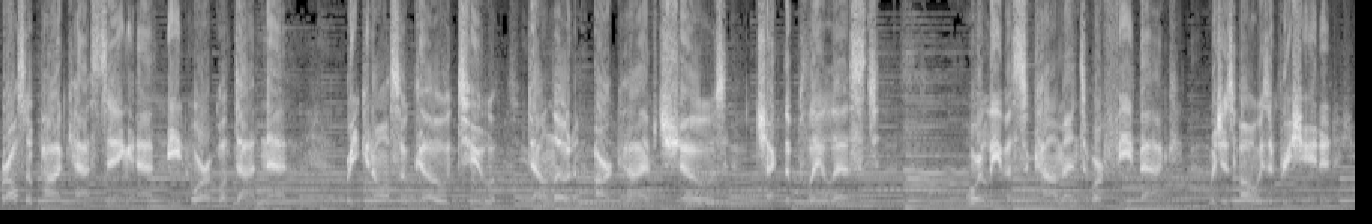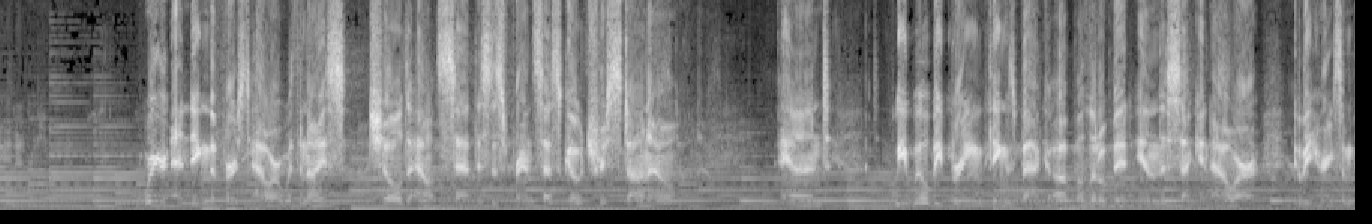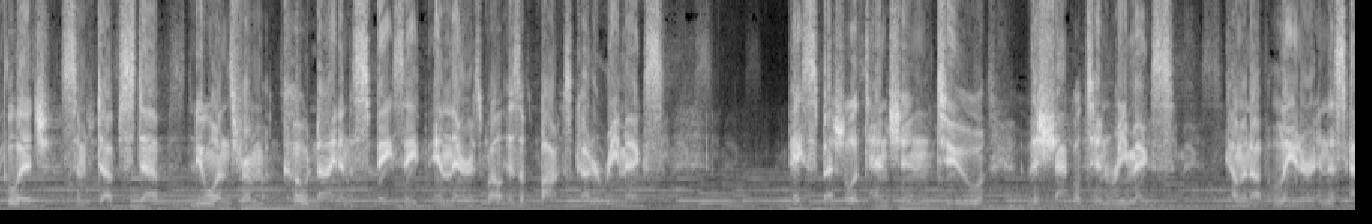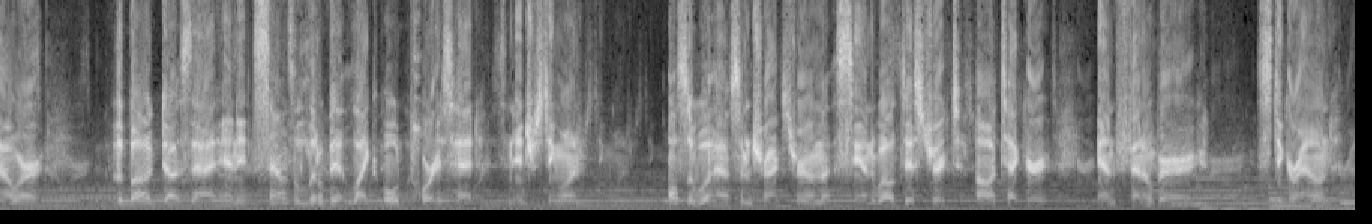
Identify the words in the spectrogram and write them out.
We're also podcasting at beatoracle.net, where you can also go to download archived shows, check the playlist, or leave us a comment or feedback, which is always appreciated. We're ending the first hour with a nice chilled out set. This is Francesco Tristano, and we will be bringing things back up a little bit in the second hour. You'll be hearing some glitch, some dubstep, new ones from Kode9 and the Spaceape in there, as well as a Boxcutter remix. Pay special attention to the Shackleton remix coming up later in this hour. The Bug does that, and it sounds a little bit like Old Portishead. It's an interesting one. Also, we'll have some tracks from Sandwell District, Autechre, and Fennoberg. Stick around.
